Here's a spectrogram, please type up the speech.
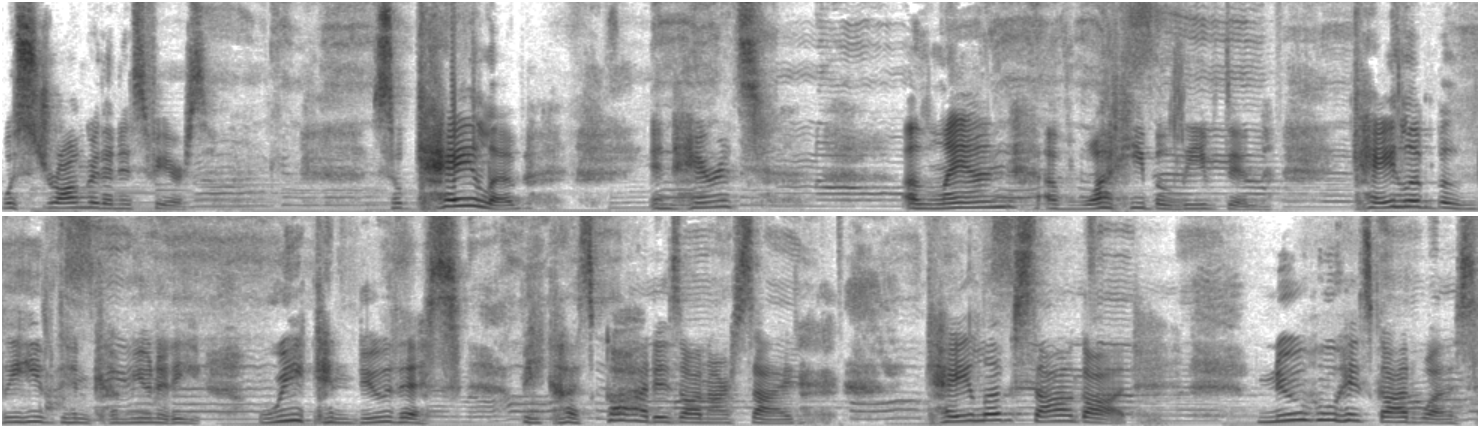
was stronger than his fears. So Caleb inherits a land of what he believed in. Caleb believed in community. We can do this because God is on our side. Caleb saw God, knew who his God was,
